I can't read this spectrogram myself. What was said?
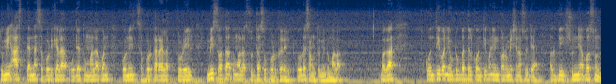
तुम्ही आज त्यांना सपोर्ट केला उद्या तुम्हाला पण कोणी सपोर्ट करायला पुढे येईल मी स्वतः तुम्हाला सुद्धा सपोर्ट करेल एवढं सांगतो मी तुम्हाला. बघा कोणती पण यूट्यूबबद्दल कोणती पण इन्फॉर्मेशन असू द्या अगदी शून्यापासून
